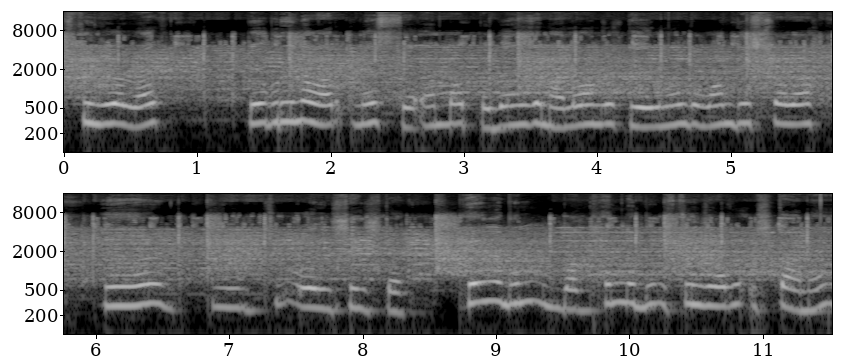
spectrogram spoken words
üstüncü olarak De Bruyne var, Messi, Mbappe, Benzema, Lewandowski, Ronaldo, Van Dijk, Salah, ee, o şey işte. Hem de bunun bak hem de bu üstüncülerden 3 tane.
